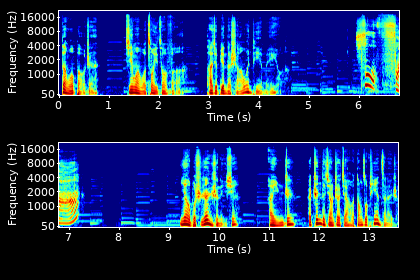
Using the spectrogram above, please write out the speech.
但我保证，今晚我做一做法，它就变得啥问题也没有了。做法？要不是认识李轩，艾云珍还真的将这家伙当做骗子来着。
